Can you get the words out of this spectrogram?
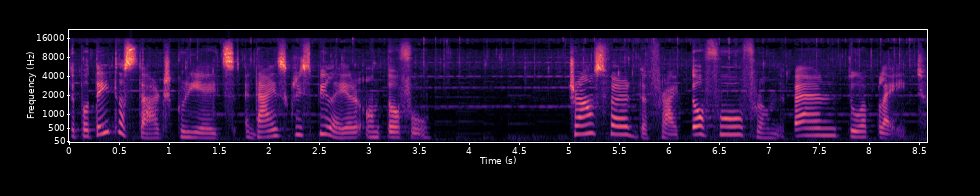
The potato starch creates a nice crispy layer on tofu. Transfer the fried tofu from the pan to a plate.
